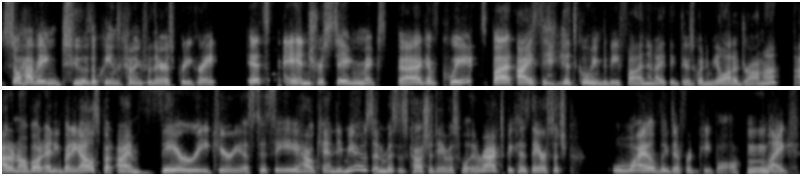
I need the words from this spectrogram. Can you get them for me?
so having two of the queens coming from there is pretty great it's an interesting mixed bag of queens but I think it's going to be fun and I think there's going to be a lot of drama I don't know about anybody else but I'm very curious to see how Kandy Muse and Mrs. Kasha Davis will interact because they are such wildly different people mm. like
